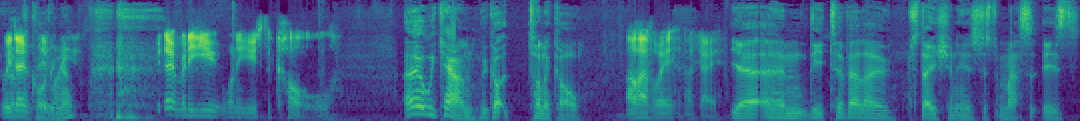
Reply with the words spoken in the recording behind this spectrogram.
We don't really now. we don't really u- want to use the coal. Oh, we can. We've got a ton of coal. Oh, have we? Okay. Yeah, um, the Tavello station is just mass is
